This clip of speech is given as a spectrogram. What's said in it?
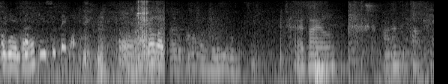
보고 올까요? 이 시대가. 어, 들어가. 나 이거 바로 가서 되는 거잘 가요. 나는 부탁해.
